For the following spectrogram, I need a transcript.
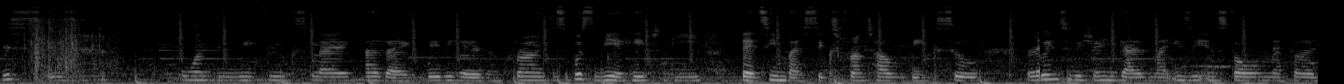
this is what the wig looks like. It has like baby hairs in front. It's supposed to be a hd 13 by 6 frontal wig. So i'm going to be showing you guys my easy install method.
